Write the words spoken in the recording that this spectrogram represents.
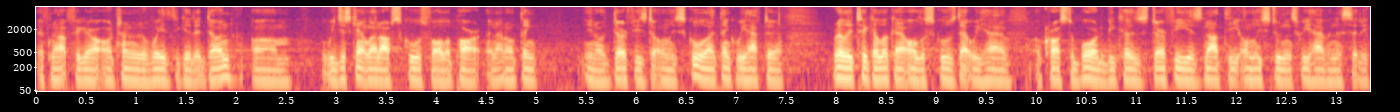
if not, figure out alternative ways to get it done. Um, but we just can't let our schools fall apart. And I don't think, you know, Durfee's the only school. I think we have to really take a look at all the schools that we have across the board because Durfee is not the only students we have in the city.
